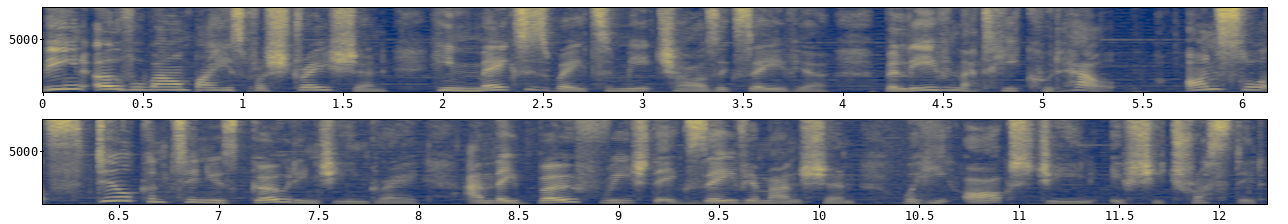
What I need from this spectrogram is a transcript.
Being overwhelmed by his frustration, he makes his way to meet Charles Xavier, believing that he could help. Onslaught still continues goading Jean Grey, and they both reach the Xavier mansion where he asks Jean if she trusted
